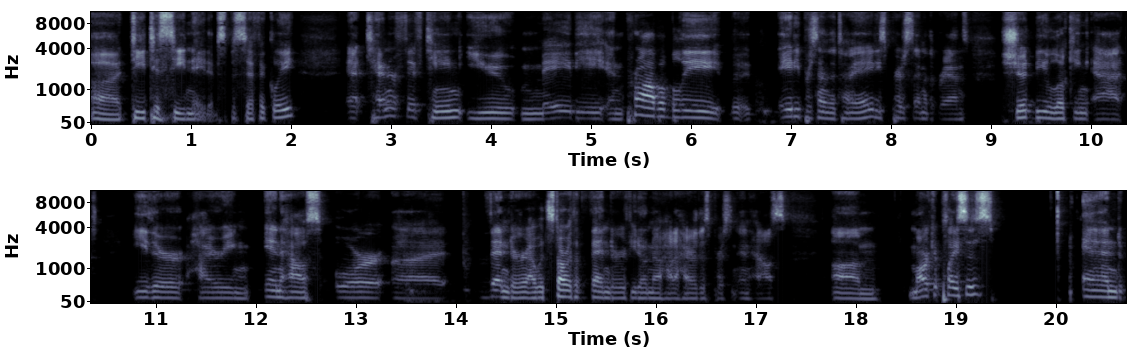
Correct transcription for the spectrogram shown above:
uh, D2C native specifically at 10 or 15, you maybe and probably 80% uh, of the time, 80% of the brands should be looking at either hiring in-house or uh, vendor. I would start with a vendor if you don't know how to hire this person in-house. Um, marketplaces and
